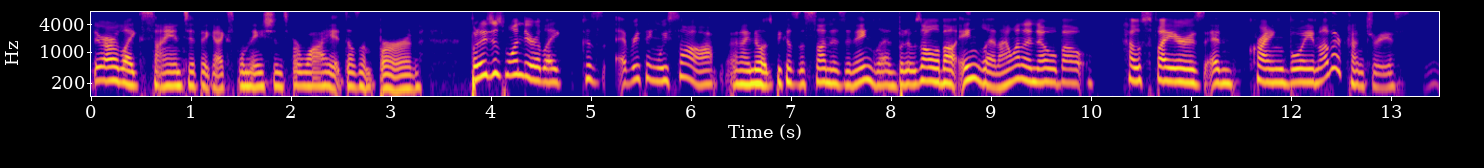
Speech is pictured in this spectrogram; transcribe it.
there are like scientific explanations for why it doesn't burn. But I just wonder, like, because everything we saw, and I know it's because the sun is in England, but it was all about England. I want to know about house fires and crying boy in other countries. Hmm.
